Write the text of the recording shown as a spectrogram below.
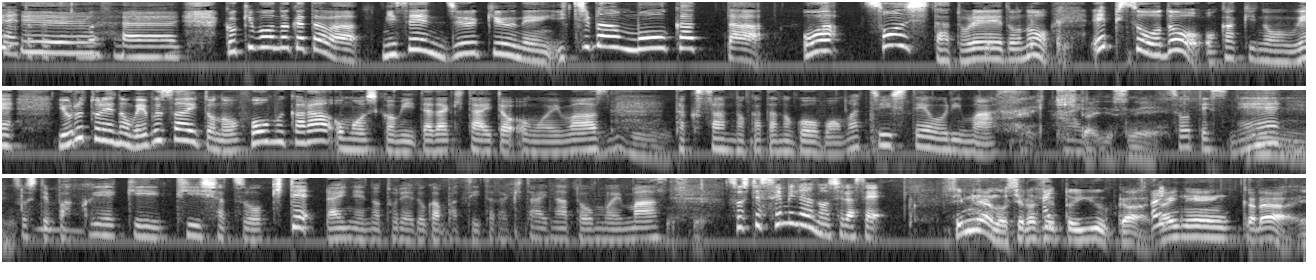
痛いとこつきますね、ご希望の方は2019年一番儲かったは損したトレードのエピソードをお書きの上、夜トレのウェブサイトのフォームからお申し込みいただきたいと思います。うん、たくさんの方のご応募お待ちしております。はい、聞きたいですね。はい、そうですね、うん、そして爆撃 T シャツを着て来年のトレード頑張っていただきたいなと思います。そしてセミナーのお知らせ。セミナーのお知らせというか、はい、来年から、えっ、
